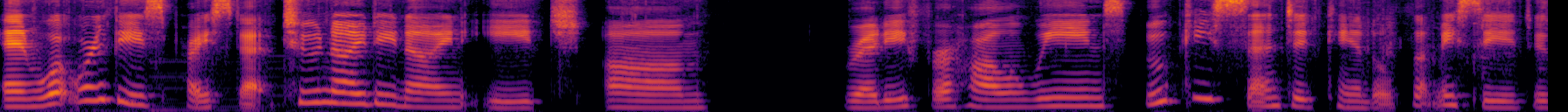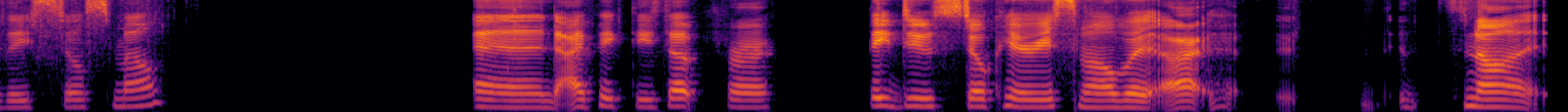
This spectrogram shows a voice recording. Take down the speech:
and what were these priced at? Two ninety nine each. Um, ready for Halloween. Spooky scented candles. Let me see. Do they still smell? And I picked these up for. They do still carry a smell, but I. It's not.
